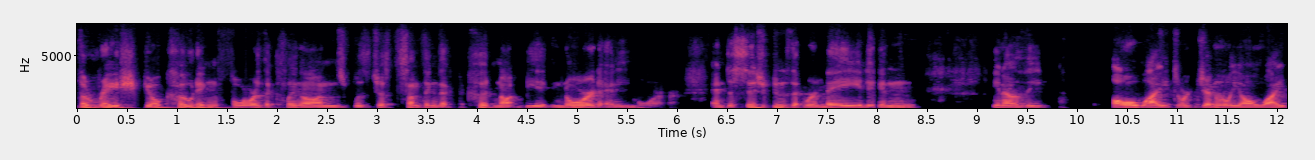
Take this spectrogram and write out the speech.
the racial coding for the Klingons was just something that could not be ignored anymore, and decisions that were made in, you know, the all white or generally all white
